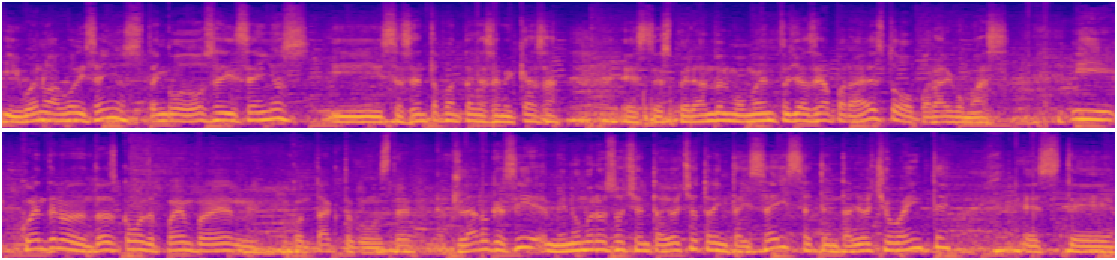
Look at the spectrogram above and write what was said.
Y bueno, hago diseños. Tengo 12 diseños y 60 pantallas en mi casa, este, esperando el momento ya sea para esto o para algo más. Y cuéntenos entonces cómo se pueden poner en contacto con usted. Claro que sí, mi número es 8836-7820. Este,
